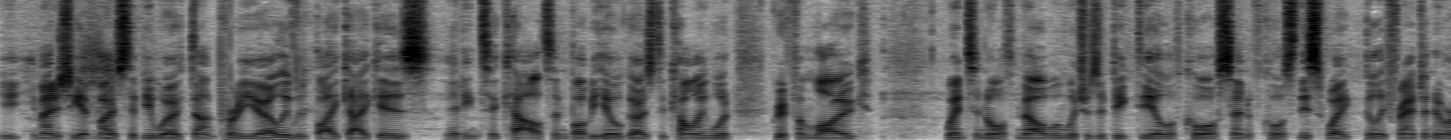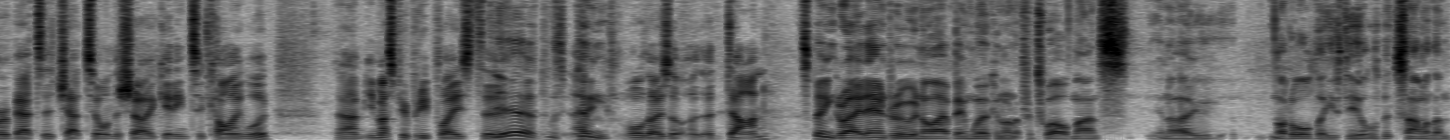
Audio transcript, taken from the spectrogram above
You, you managed to get most of your work done pretty early with Blake Acres heading to Carlton, Bobby Hill goes to Collingwood, Griffin Logue went to North Melbourne, which was a big deal, of course, and of course this week Billy Frampton, who we're about to chat to on the show, getting to Collingwood. Um, you must be pretty pleased to yeah, it's been, all those are done. It's been great. Andrew and I have been working on it for 12 months. You know, not all these deals, but some of them.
